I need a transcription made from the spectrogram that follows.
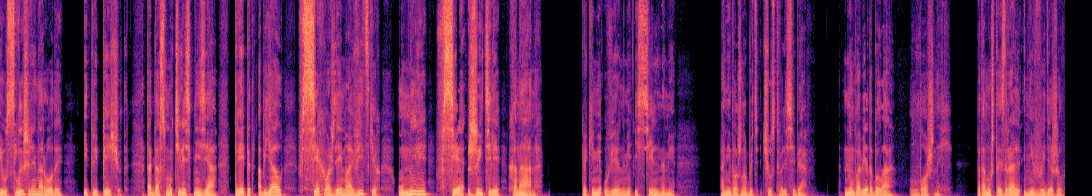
И услышали народы, и трепещут. Тогда смутились князья, трепет объял всех вождей моавицких, уныли все жители Ханаана. Какими уверенными и сильными они, должно быть, чувствовали себя. Но победа была ложной, потому что Израиль не выдержал,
